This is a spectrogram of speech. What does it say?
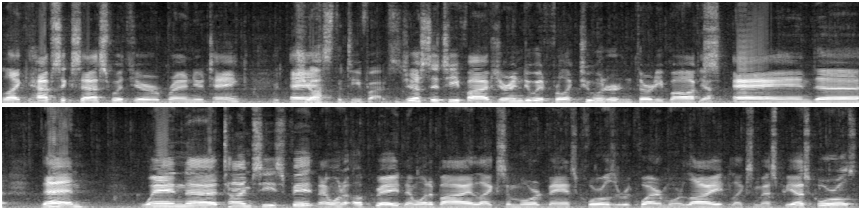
like have success with your brand new tank With just the T5s. just the T5s. You're into it for like 230 bucks. Yeah. And uh, then when uh, time sees fit and I want to upgrade and I want to buy like some more advanced corals that require more light, like some SPS corals,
